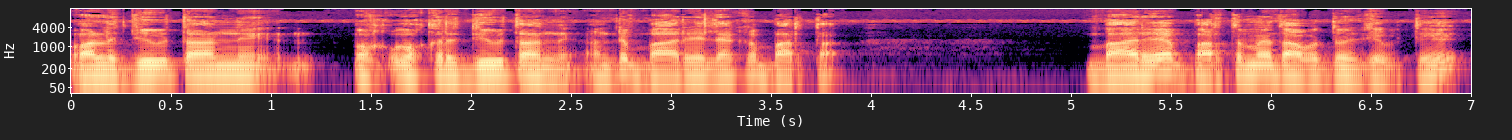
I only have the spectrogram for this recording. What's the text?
వాళ్ళ జీవితాన్ని ఒక- ఒకరి జీవితాన్ని అంటే భార్య లేక భర్త భార్య భర్త మీద అబద్ధం చెబితే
